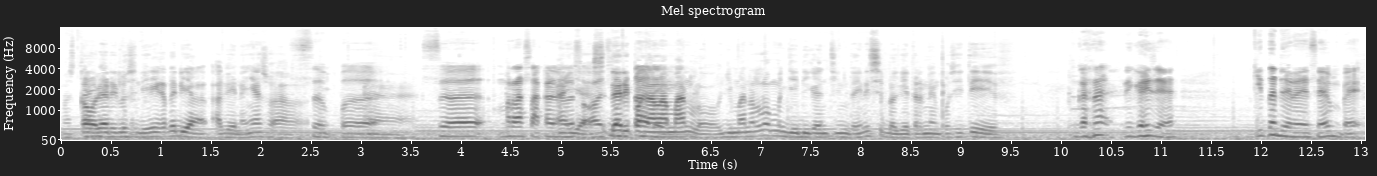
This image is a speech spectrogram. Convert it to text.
Maksudnya Kalau dari lu sendiri kata dia agak nanya soal Sepe Nah. Se merasakan lo Aja, soal dari cinta pengalaman lo, gimana lo menjadikan cinta ini sebagai tren yang positif? Karena nih guys ya Kita dari SMP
